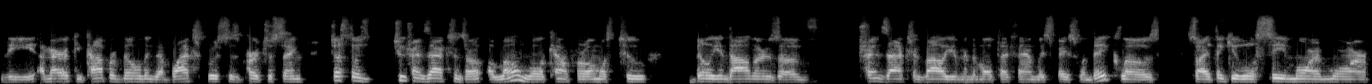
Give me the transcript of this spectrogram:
the American Copper building that Black Spruce is purchasing, just those two transactions alone will account for almost two billion dollars of transaction volume in the multifamily space when they close. So I think you will see more and more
